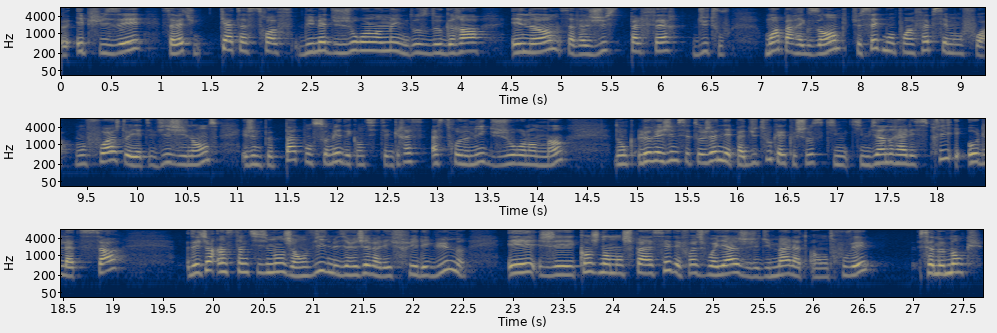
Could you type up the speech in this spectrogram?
euh, épuisé, ça va être une catastrophe. Lui mettre du jour au lendemain une dose de gras énorme, ça va juste pas le faire du tout. Moi, par exemple, je sais que mon point faible, c'est mon foie. Mon foie, je dois y être vigilante et je ne peux pas consommer des quantités de graisse astronomiques du jour au lendemain. Donc, le régime cétogène n'est pas du tout quelque chose qui me viendrait à l'esprit. Et au-delà de ça, déjà instinctivement, j'ai envie de me diriger vers les fruits et légumes. Et quand je n'en mange pas assez, des fois je voyage, j'ai du mal à, en trouver. Ça me manque.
